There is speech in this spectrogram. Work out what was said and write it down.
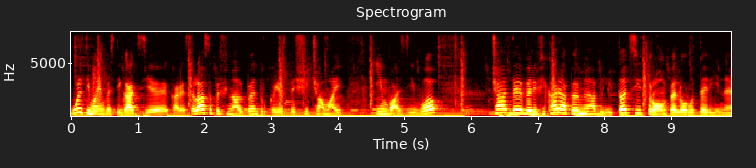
ultima investigație care se lasă pe final pentru că este și cea mai invazivă, cea de verificare a permeabilității trompelor uterine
